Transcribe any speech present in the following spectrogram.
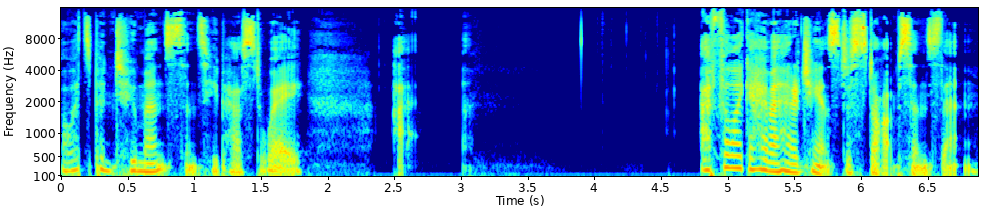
oh, it's been two months since he passed away. I, feel like I haven't had a chance to stop since then.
